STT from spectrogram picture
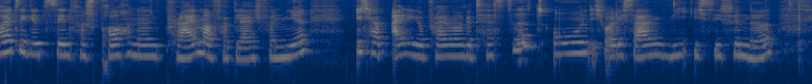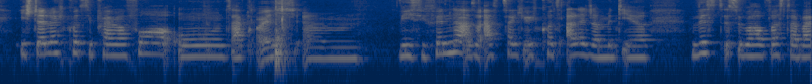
Heute gibt es den versprochenen Primer-Vergleich von mir. Ich habe einige Primer getestet und ich wollte euch sagen, wie ich sie finde. Ich stelle euch kurz die Primer vor und sage euch, ähm, wie ich sie finde. Also erst zeige ich euch kurz alle, damit ihr wisst, ist überhaupt was dabei,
